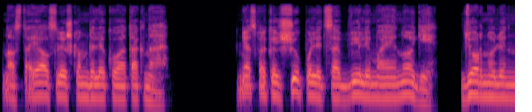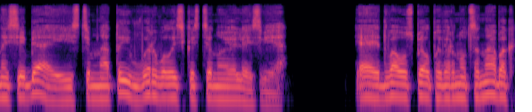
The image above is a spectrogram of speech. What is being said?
но стоял слишком далеко от окна. Несколько щупалец обвили мои ноги, дернули на себя, и из темноты вырвалось костяное лезвие. Я едва успел повернуться на бок,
